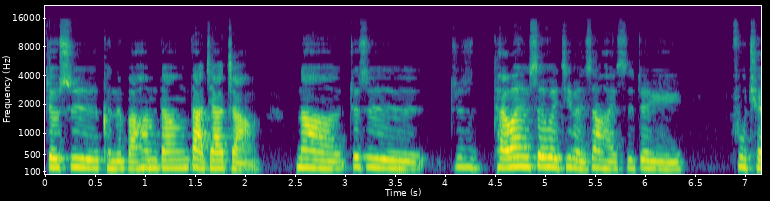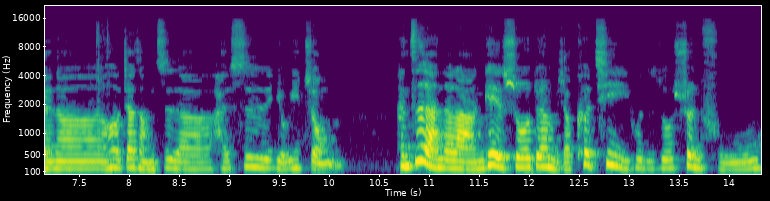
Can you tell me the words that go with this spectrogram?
就是可能把他们当大家长，那就是就是台湾社会基本上还是对于。父权啊，然后家长制啊，还是有一种很自然的啦。你可以说对他们比较客气，或者说顺服，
